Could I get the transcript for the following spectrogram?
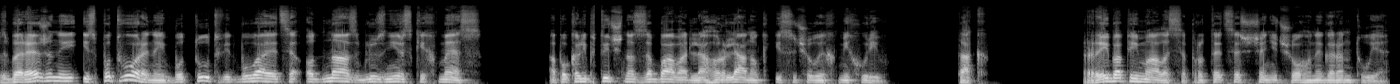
Збережений і спотворений, бо тут відбувається одна з блюзнірських мес, апокаліптична забава для горлянок і сичових міхурів. Так, риба піймалася, проте це ще нічого не гарантує.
